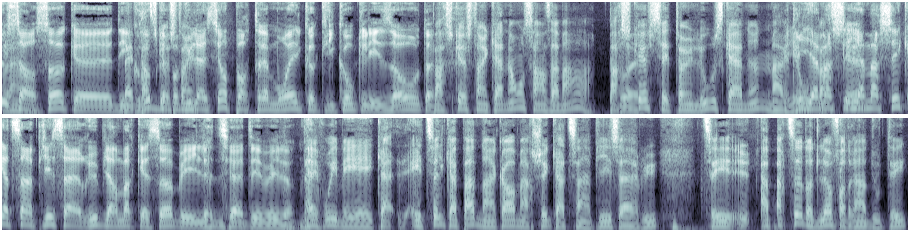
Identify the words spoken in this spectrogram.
il sort ça que des ben, groupes de population porteraient moins le coquelicot que les autres? Parce que c'est un canon sans amarre. Parce que c'est un loose cannon, Mario. il, a marché, il a marché 400 pieds sur la rue, puis il a remarqué ça, puis il l'a dit à la TV. Là. Ben oui, mais est-il capable d'encore marcher 400 pieds sur la rue? sais, à partir de là, il faudrait en douter.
